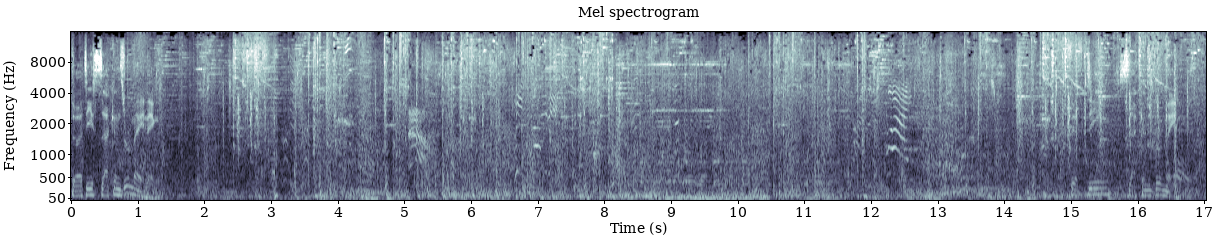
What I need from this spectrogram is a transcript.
Thirty seconds remaining. Fifteen seconds remaining.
